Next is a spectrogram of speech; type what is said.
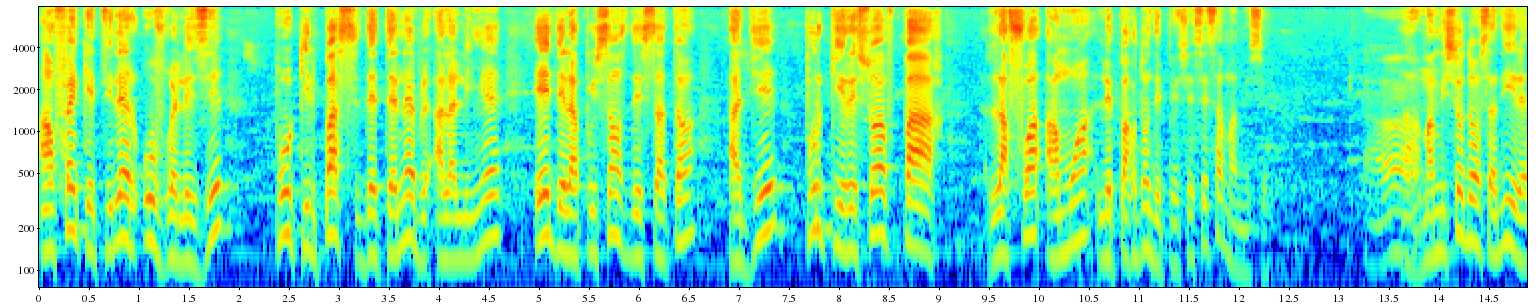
afin que tu leur ouvres les yeux pour qu'ils passent des ténèbres à la lumière et de la puissance de Satan à Dieu pour qu'ils reçoivent par la foi en moi le pardon des péchés. C'est ça ma mission. Ah. Ah, ma mission, donc, c'est-à-dire,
